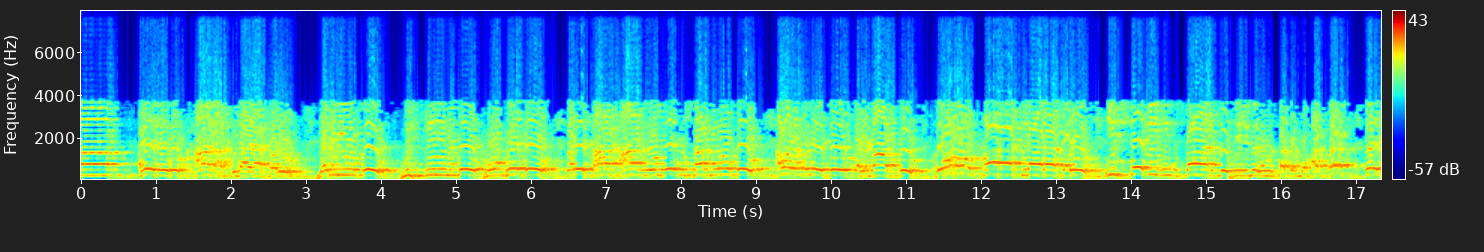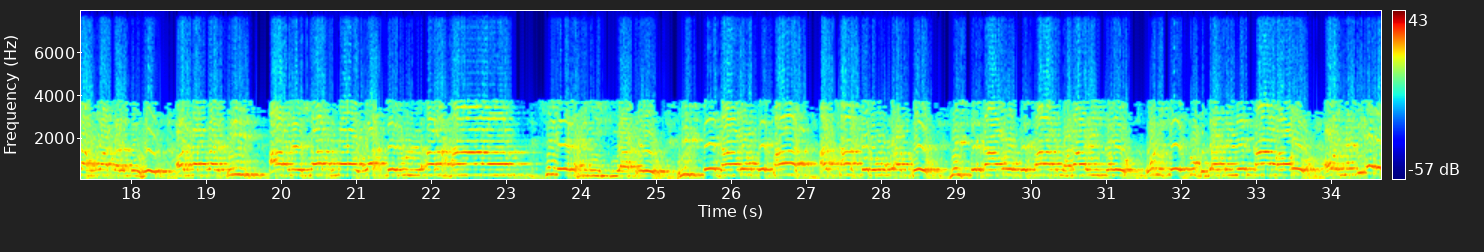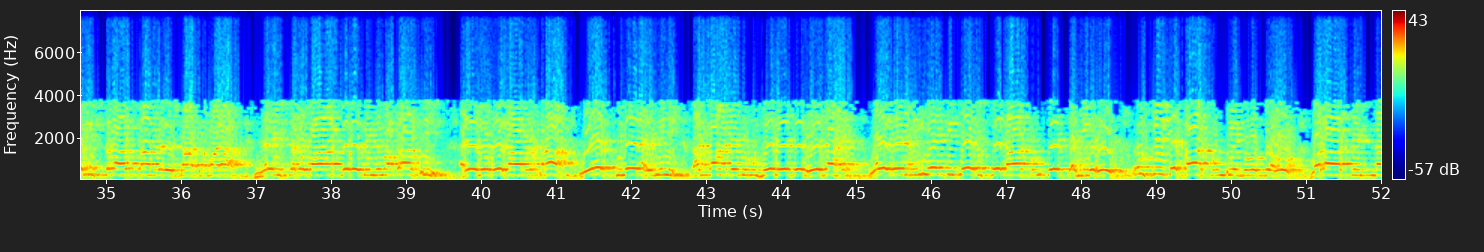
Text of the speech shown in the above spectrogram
اے لوگوں کھانا کھلایا کرو۔ غریب کو، مسکین کو بھوکے کو، پریشان حال لوگوں مسافروں کو، اور اپنے دو تہوار کو خوب کھانا کھلایا کرو۔ اس سے بھی انسان کے دل میں ان سب محبت پیدا ہوا کرتے ہیں اور نمبر تین، آپ نے ساتھ میں وقت الرحام سلے رہنی کیا کرو۔ رشتے داروں کے ساتھ اچھا سلوک رکھو۔ رشتے داروں کے ساتھ بھلائی کرو، ان کے دکھ درد میں کام آؤ۔ اور نبی علیہ السلام کا میرے ساتھ نمایا نئی سلوات دل مقاصی اے لوگوں یاد رکھنا، وہ سلے رہنی، اللہ نے بھی مجھے لے کے بھیجا ہے۔ وہ یہ نہیں ہے کہ جو رشتے دار تم سے صحیح رہے، اسی کے ساتھ تم بھی درست رہو۔ بڑا سن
